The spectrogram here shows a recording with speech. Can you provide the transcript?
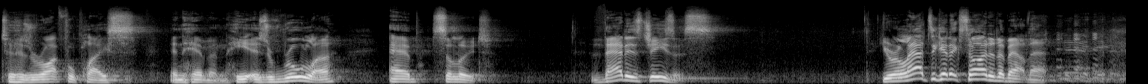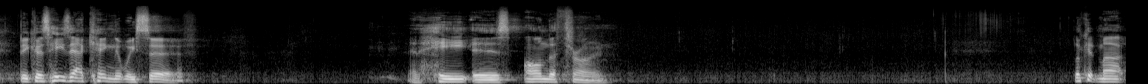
to his rightful place in heaven. He is ruler absolute. That is Jesus. You're allowed to get excited about that because he's our king that we serve. And he is on the throne. Look at Mark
